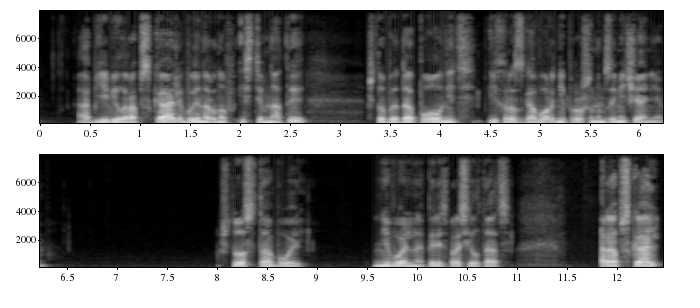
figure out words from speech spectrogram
— объявил Рапскаль, вынырнув из темноты, чтобы дополнить их разговор непрошенным замечанием. «Что с тобой?» — невольно переспросил Тац. Рапскаль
